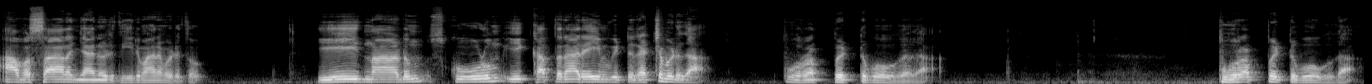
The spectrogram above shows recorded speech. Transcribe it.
അവസാനം ഞാനൊരു തീരുമാനമെടുത്തു. ഈ നാടും സ്കൂളും ഈ കത്തനാരെയും വിട്ട് രക്ഷപ്പെടുക. പുറപ്പെട്ടു പോകുക. പുറപ്പെട്ടു പോകുക.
